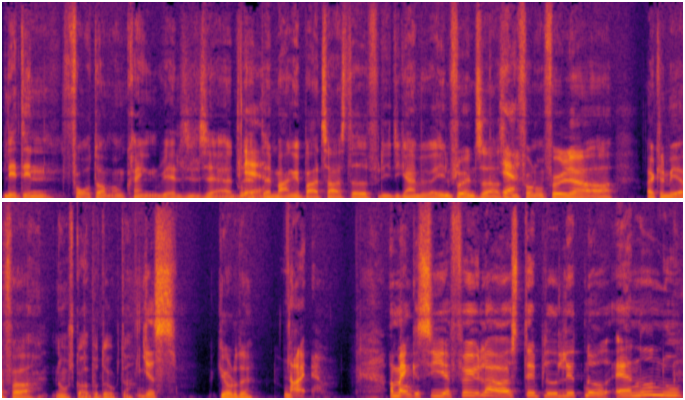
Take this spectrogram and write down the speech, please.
lidt en fordom omkring reality at, Ja. at, at mange bare tager afsted, fordi de gerne vil være influencer, og så Ja. de får nogle følgere og reklamerer for nogle skodprodukter. Yes. Gjorde du det? Nej. Og man kan sige, jeg føler også, det er blevet lidt noget andet nu.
